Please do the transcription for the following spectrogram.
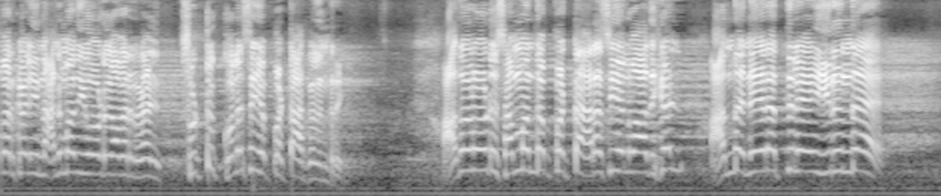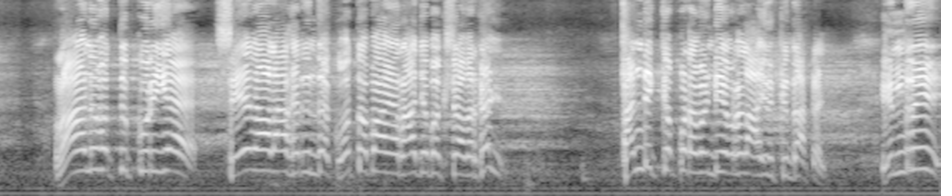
அவர்களின் அனுமதியோடு அவர்கள் சுட்டு கொலை செய்யப்பட்டார்கள் என்று. அதனோடு சம்பந்தப்பட்ட அரசியல்வாதிகள் அந்த நேரத்திலே இருந்த ராணுவத்துக்குரிய செயலாளராக இருந்த கோத்தபாய ராஜபக்ஷ அவர்கள் தண்டிக்கப்பட வேண்டியவர்களாக இருக்கின்றார்கள். இன்று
